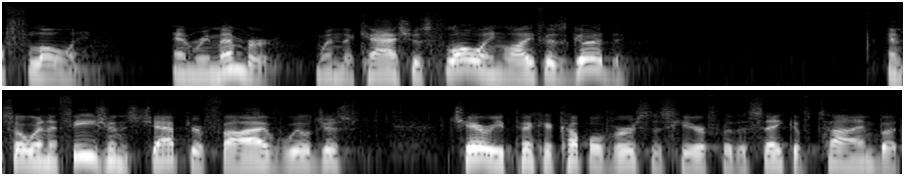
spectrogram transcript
a flowing. And remember, when the cash is flowing, life is good. And so in Ephesians chapter 5, we'll just cherry pick a couple verses here for the sake of time, but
